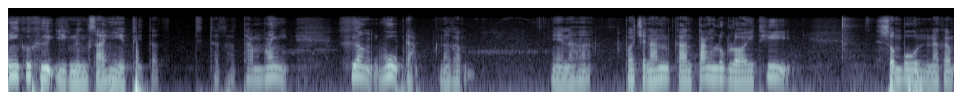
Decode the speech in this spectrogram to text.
นี่ก็คืออีกหนึ่งสาเหตุที่จะจะจะทำให้เครื่องวูบดับนะครับ เนี่ยนะฮะ เพราะฉะนั้นการตั้งลูกลอยที่สมบูรณ์นะครับ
